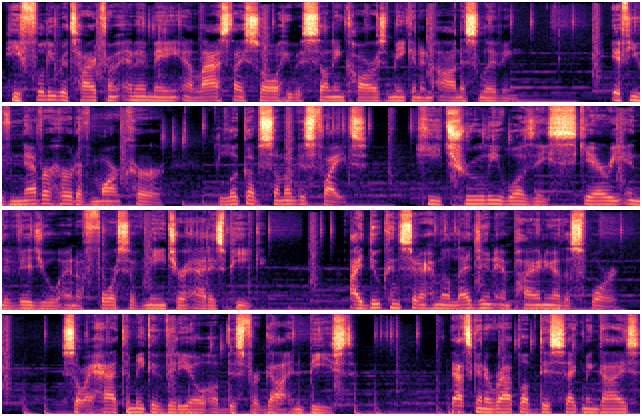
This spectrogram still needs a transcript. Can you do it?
He fully retired from MMA, and last I saw, he was selling cars, making an honest living. If you've never heard of Mark Kerr, look up some of his fights. He truly was a scary individual and a force of nature at his peak. I do consider him a legend and pioneer of the sport, so I had to make a video of this forgotten beast. That's gonna wrap up this segment guys,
